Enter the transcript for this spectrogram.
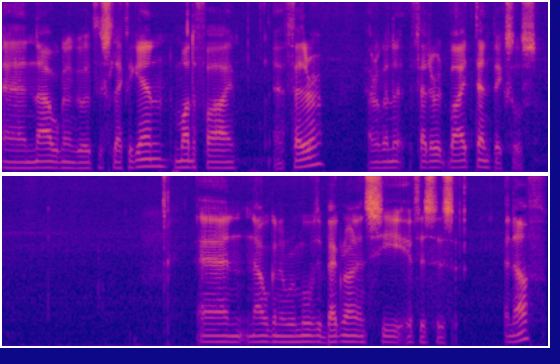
And now we're going to go to select again, modify, and feather. And we're going to feather it by 10 pixels. And now we're going to remove the background and see if this is enough.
